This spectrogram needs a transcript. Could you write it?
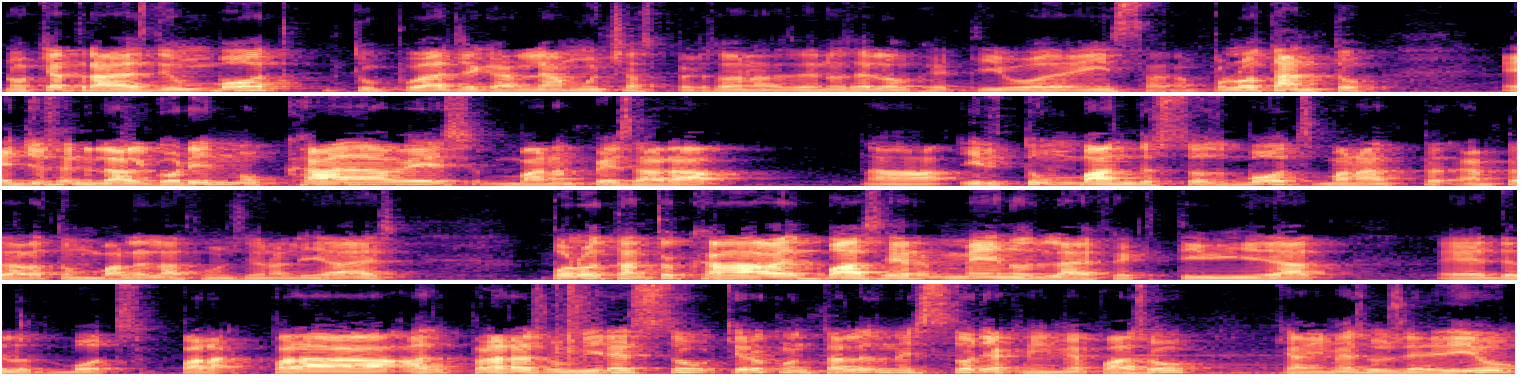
no que a través de un bot tú puedas llegarle a muchas personas, ese no es el objetivo de Instagram. Por lo tanto, ellos en el algoritmo cada vez van a empezar a a ir tumbando estos bots, van a, empezar a tumbarle las funcionalidades. Por lo tanto, cada vez va a ser menos la efectividad eh, de los bots. Para, para, para resumir esto, quiero contarles una historia que a mí me pasó, que a mí me sucedió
